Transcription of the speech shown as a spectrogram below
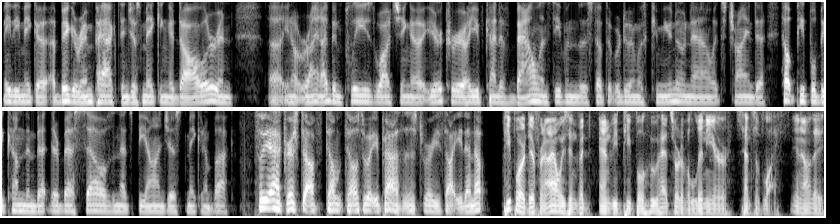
maybe make a, a bigger impact than just making a dollar. And uh, you know, Ryan, I've been pleased watching uh, your career, how you've kind of balanced even the stuff that we're doing with Communo now. It's trying to help people become them be- their best selves, and that's beyond just making a buck. So, yeah, Christoph, tell, tell us about your path. Is this where you thought you'd end up? People are different. I always env- envied people who had sort of a linear sense of life. You know, they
